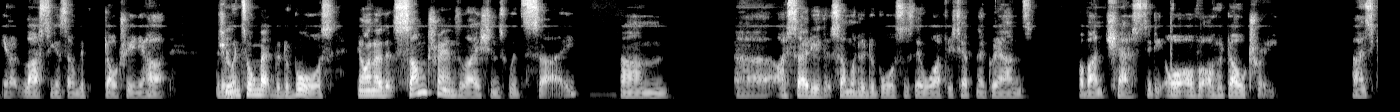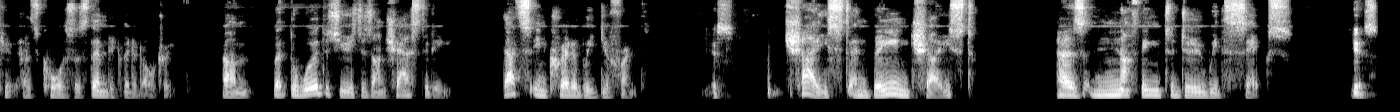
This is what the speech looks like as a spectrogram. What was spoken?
you know, lasting in someone with adultery in your heart. But sure. when talking about the divorce, now I know that some translations would say, um, uh, I say to you that someone who divorces their wife except on the grounds of unchastity or of, of adultery as, as causes them to commit adultery. Um, but the word that's used is unchastity. That's incredibly different. Yes. Chaste and being chaste has nothing to do with sex. Yes.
